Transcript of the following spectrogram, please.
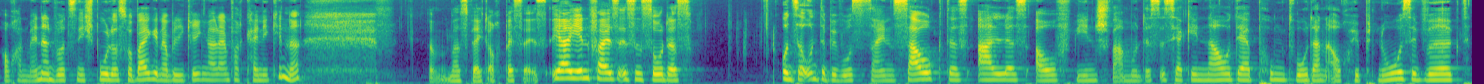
Auch an Männern wird es nicht spurlos vorbeigehen, aber die kriegen halt einfach keine Kinder. Was vielleicht auch besser ist. Ja, jedenfalls ist es so, dass unser Unterbewusstsein saugt das alles auf wie ein Schwamm. Und das ist ja genau der Punkt, wo dann auch Hypnose wirkt,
